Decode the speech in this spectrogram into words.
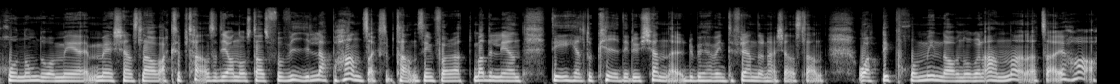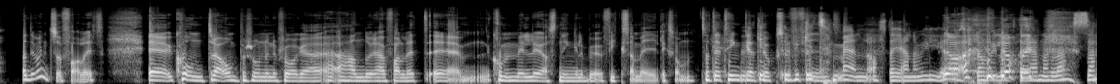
honom då med, med känsla av acceptans. Att jag någonstans får vila på hans acceptans inför att Madeleine, det är helt okej okay, det du känner. Du behöver inte förändra den här känslan. Och att bli påmind av någon annan. Att säga, jaha, ja, det var inte så farligt. Eh, kontra om personen i fråga, eh, han då i det här fallet, eh, kommer med lösning eller behöver fixa mig. Liksom. Så att jag tänker vilket, att det också är vilket fint. män ofta gärna vill göra. Ja. De vill ofta gärna lösa.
